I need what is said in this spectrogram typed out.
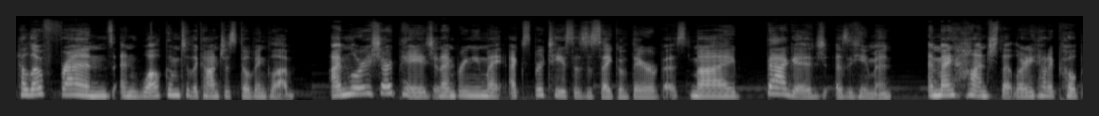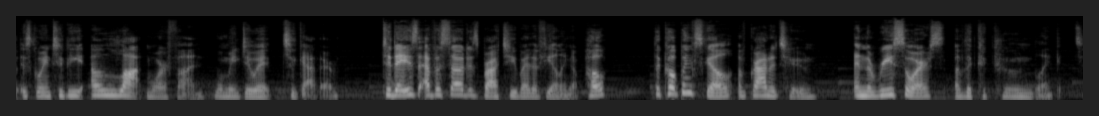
Hello, friends, and welcome to the Conscious Coping Club. I'm Laurie Sharp Page, and I'm bringing my expertise as a psychotherapist, my baggage as a human, and my hunch that learning how to cope is going to be a lot more fun when we do it together. Today's episode is brought to you by the feeling of hope, the coping skill of gratitude, and the resource of the cocoon blanket.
